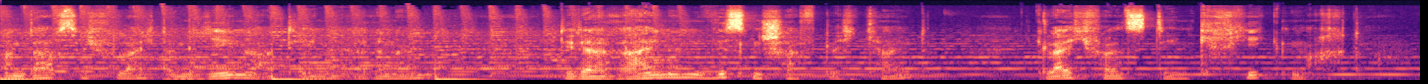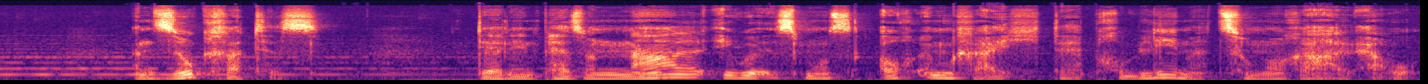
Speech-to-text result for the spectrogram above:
Man darf sich vielleicht an jene Athener erinnern, die der reinen Wissenschaftlichkeit gleichfalls den Krieg machte. An Sokrates, der den Personalegoismus auch im Reich der Probleme zur Moral erhob.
